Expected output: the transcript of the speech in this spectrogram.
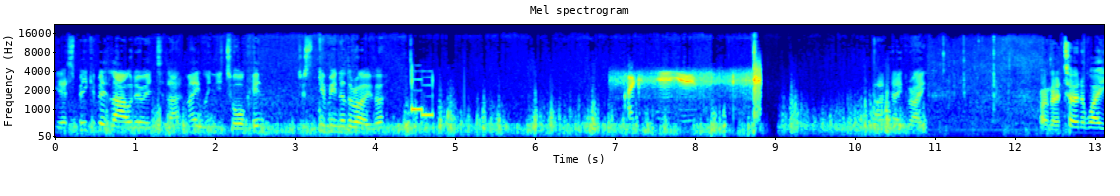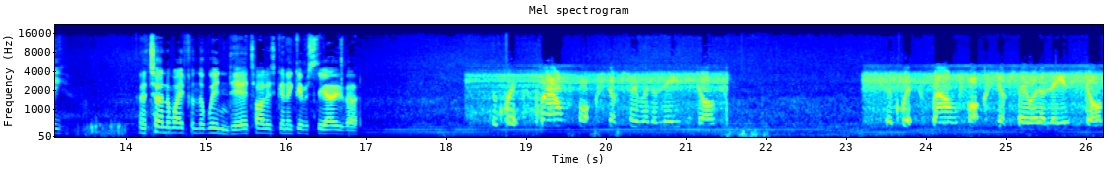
Yeah, speak a bit louder into that, mate, when you're talking. Just give me another over. I can hear you. Okay, great. I'm going to turn away. I'm going to turn away from the wind here. Tyler's going to give us the over. The quick brown fox jumps over the lazy dog. The quick brown fox jumps over the lazy dog.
